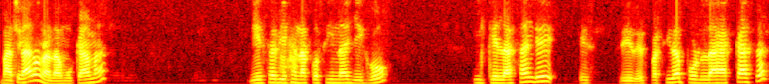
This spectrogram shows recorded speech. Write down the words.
mataron a la mucama y esa vieja en la cocina llegó y que la sangre este, esparcida por la casa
